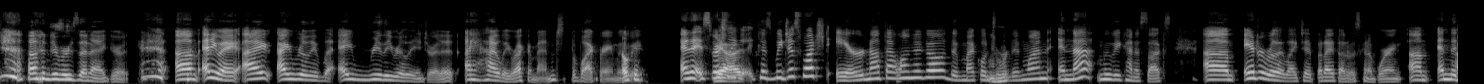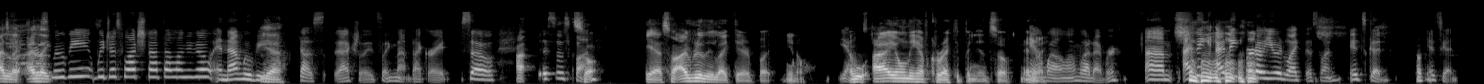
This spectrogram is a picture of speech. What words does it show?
A hundred percent accurate. Um anyway, I I really I really really enjoyed it. I highly recommend the Blackberry movie. Okay. And especially because we just watched Air not that long ago, the Michael Mhm. Jordan one, and that movie kind of sucks. Um, Andrew really liked it, but I thought it was kind of boring. Um, and the I like- movie we just watched not that long ago, and that movie Yeah. does actually it's like not that great. So I- this was fun. so yeah, so I really liked there, but you know, yeah. I, I only have correct opinion. So Yeah, well, whatever. Um, I think I think Berto, you would like this one. It's good. Okay. It's good.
